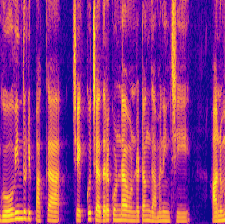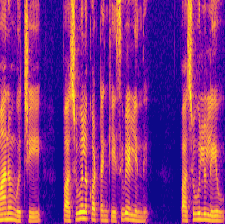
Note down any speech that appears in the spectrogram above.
గోవిందుడి పక్క చెక్కు చెదరకుండా ఉండటం గమనించి అనుమానం వచ్చి పశువుల కొట్టంకేసి వెళ్ళింది. పశువులు లేవు.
